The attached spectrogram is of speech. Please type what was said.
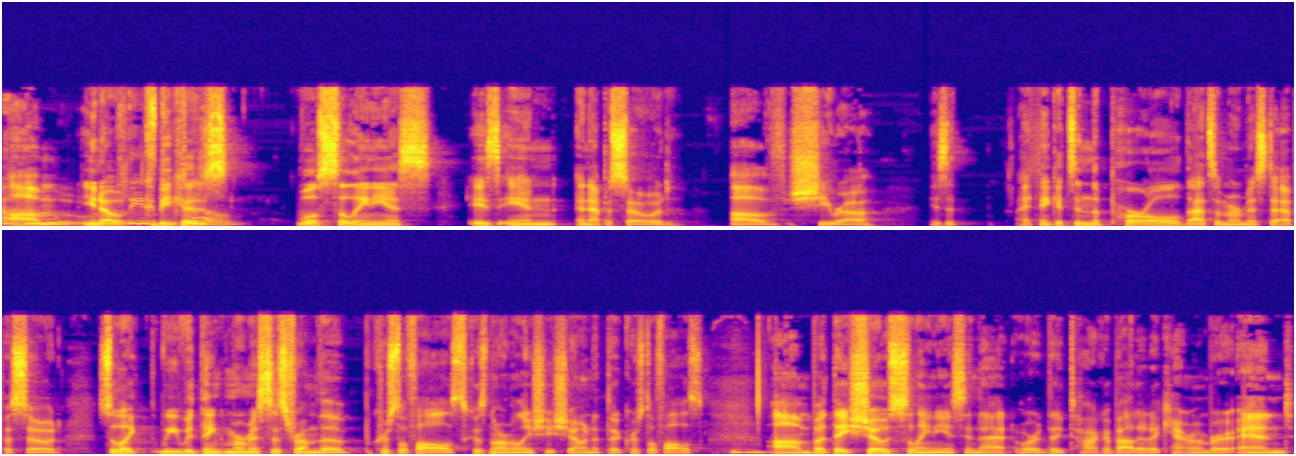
um, Ooh, you know, because well, Salineas is in an episode of She-Ra. Is it? I think it's in the Pearl. That's a Mermista episode. So like we would think Mermista's from the Crystal Falls because normally she's shown at the Crystal Falls, um, but they show Salineas in that, or they talk about it. I can't remember. And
